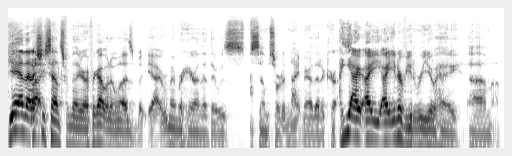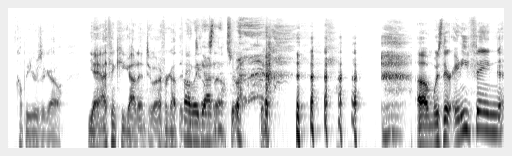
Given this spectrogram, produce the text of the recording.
yeah, that but, actually sounds familiar. I forgot what it was, but yeah, I remember hearing that there was some sort of nightmare that occurred. Yeah, I, I, I interviewed Ryuhei um, a couple years ago. Yeah, I think he got into it. I forgot the Probably details got though. Into it. Yeah. um, was there anything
